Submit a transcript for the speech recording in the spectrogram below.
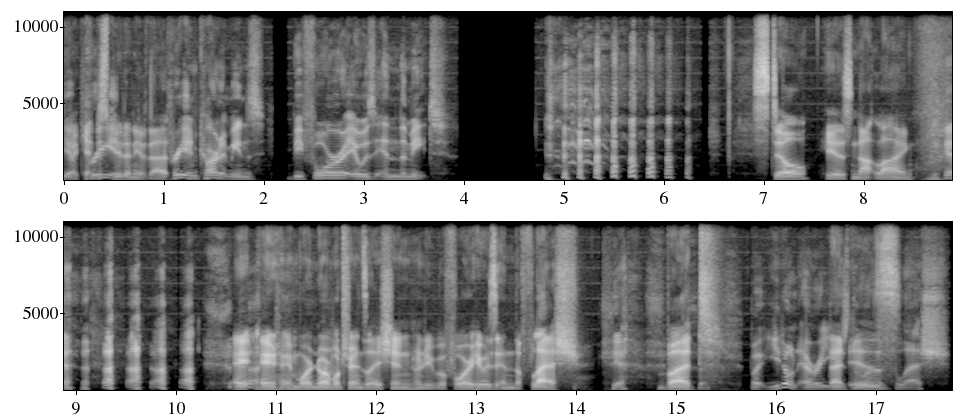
yeah, I can't pre- dispute any of that. Pre-incarnate means before it was in the meat. Still, he is not lying. yeah. A, a, a more normal translation would be before he was in the flesh. Yeah. But but you don't ever use the word flesh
